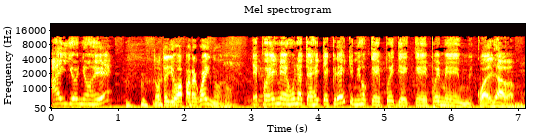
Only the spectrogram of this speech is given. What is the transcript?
Ay, yo no sé. ¿No te llevó a Paraguay? No, no. Después él me dejó una tarjeta de crédito y me dijo que después, de, que después me, me cuadrábamos.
